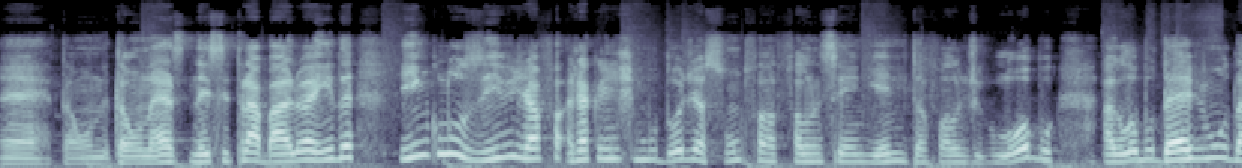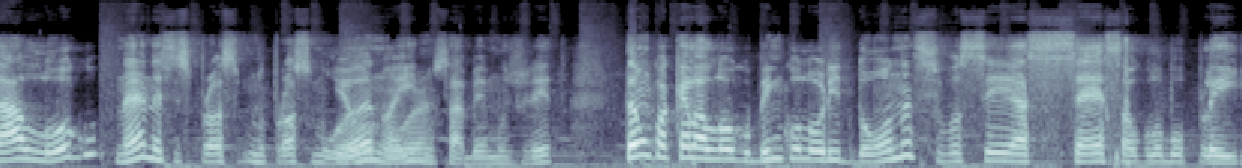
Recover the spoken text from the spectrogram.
É, então, então nesse, nesse trabalho ainda, inclusive, já, já que a gente mudou de assunto, falando em CNN, tá falando de Globo, a Globo deve mudar a logo, né, nesses próximos, no próximo que ano horror. aí, não sabemos direito. Então, com aquela logo bem coloridona, se você acessa o Globoplay,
